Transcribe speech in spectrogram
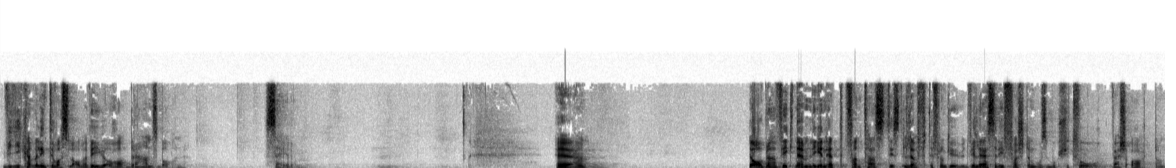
Vi kan väl inte vara slavar, vi är ju Abrahams barn, säger de. Eh, Abraham fick nämligen ett fantastiskt löfte från Gud. Vi läser det i första Mosebok 22, vers 18.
